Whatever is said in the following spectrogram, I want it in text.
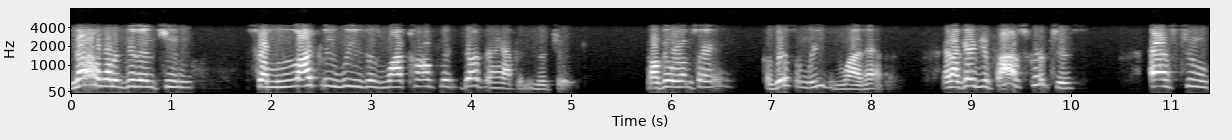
Now I want to get into some likely reasons why conflict doesn't happen in the church. Y'all get what I'm saying? Because there's some reasons why it happens. And I gave you five scriptures as to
